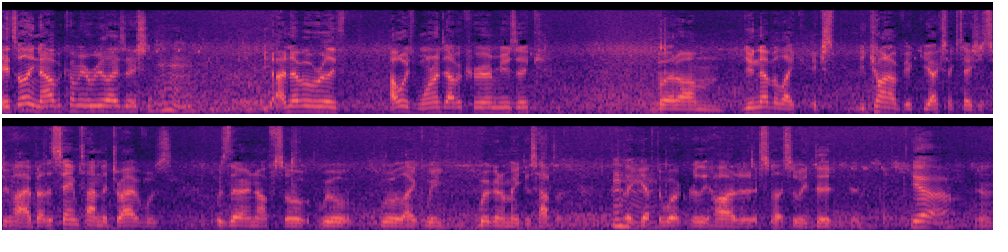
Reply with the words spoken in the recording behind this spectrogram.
it's only now becoming a realization. Hmm. I never really. I always wanted to have a career in music, but um, you never like. Ex- you can't have your expectations too high, but at the same time, the drive was was there enough. So we were we were like we we're gonna make this happen. Like you have to work really hard at it. So that's what we did. And, Yeah. yeah.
